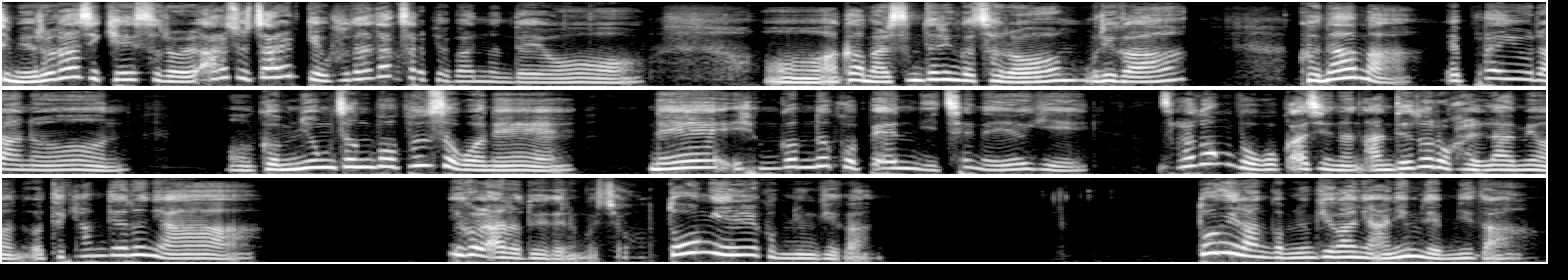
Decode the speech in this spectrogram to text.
지금 여러 가지 케이스를 아주 짧게 후다닥 살펴봤는데요. 어, 아까 말씀드린 것처럼 우리가 그나마 FIU라는 어, 금융정보분석원에 내 현금 넣고 뺀 이체 내역이 자동 보고까지는 안 되도록 하려면 어떻게 하면 되느냐. 이걸 알아둬야 되는 거죠. 동일 금융기관. 동일한 금융기관이 아니면 됩니다.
